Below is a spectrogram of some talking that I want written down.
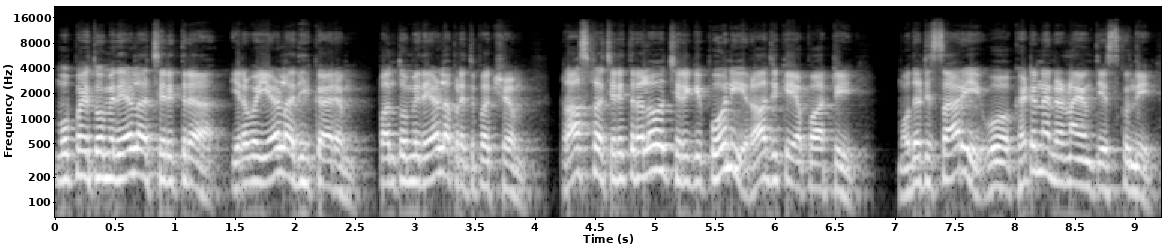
ముప్పై తొమ్మిదేళ్ళ చరిత్ర ఇరవై ఏళ్ళ అధికారం పంతొమ్మిదేళ్ళ ప్రతిపక్షం. రాష్ట్ర చరిత్రలో చెరిగిపోని రాజకీయ పార్టీ మొదటిసారి ఓ కఠిన నిర్ణయం తీసుకుంది.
